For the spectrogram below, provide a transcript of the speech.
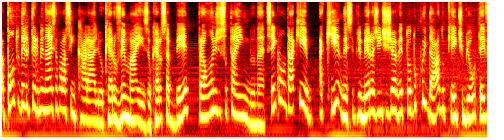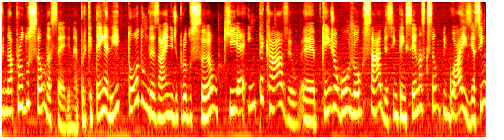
a ponto dele terminar e você falar assim: caralho, eu quero ver mais, eu quero saber para onde isso tá indo, né? Sem contar que aqui, nesse primeiro, a gente já vê todo o cuidado que a HBO teve na produção da série, né? Porque tem ali todo um design de produção que é impecável. É, quem jogou o jogo sabe, assim, tem cenas que são iguais. E assim,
